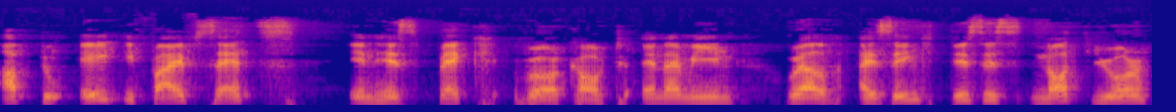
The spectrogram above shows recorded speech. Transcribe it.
up to 85 sets in his back workout and i mean well i think this is not your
